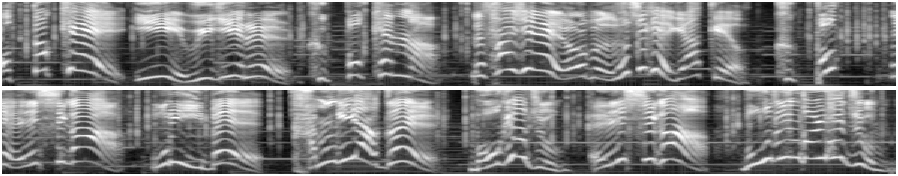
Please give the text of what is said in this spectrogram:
어떻게 이 위기를 극복했나? 근데 사실 여러분 솔직히 얘기할게요. 극복? NC가 우리 입에 감기약을 먹여줌. NC가 모든 걸 해줌.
